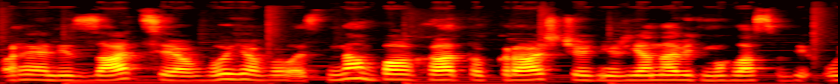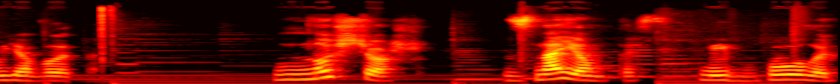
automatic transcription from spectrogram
реалізація виявилась набагато кращою, ніж я навіть могла собі уявити. Ну що ж, знайомтесь, мій bullet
